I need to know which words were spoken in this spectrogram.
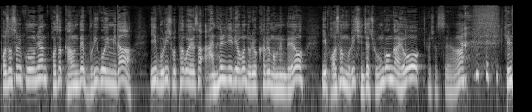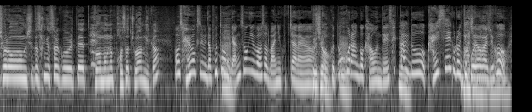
버섯을 구우면 버섯 가운데 물이 고입니다. 이 물이 좋다고 해서 안 흘리려고 노력하며 먹는데요. 이 버섯물이 진짜 좋은 건가요? 이러셨어요. 김초롱 씨도 삼겹살 구울 때 구워 먹는 버섯 좋아합니까? 어, 잘 먹습니다. 보통 네. 양송이 버섯 많이 굽잖아요. 그렇죠. 어, 그 동그란 거 가운데 색깔도 갈색으로 이렇게 맞아, 보여가지고 맞아.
